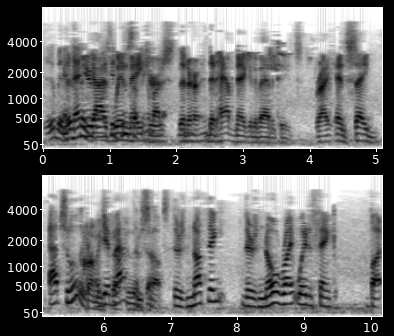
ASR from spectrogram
I mean, there's been guys win do something about majors that are that have negative attitudes, right? And say Absolutely. crummy Or get mad at themselves. themselves. There's nothing, there's no right way to think, but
